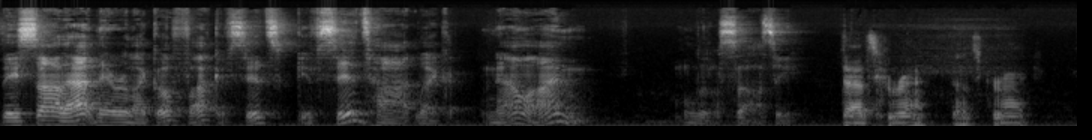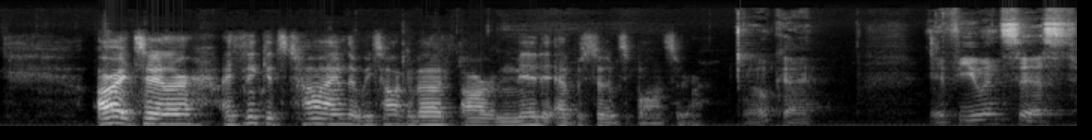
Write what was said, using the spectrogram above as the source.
they saw that and they were like, oh fuck, if Sid's if Sid's hot, like now I'm a little saucy. That's correct. That's correct. All right, Taylor. I think it's time that we talk about our mid-episode sponsor. Okay, if you insist,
